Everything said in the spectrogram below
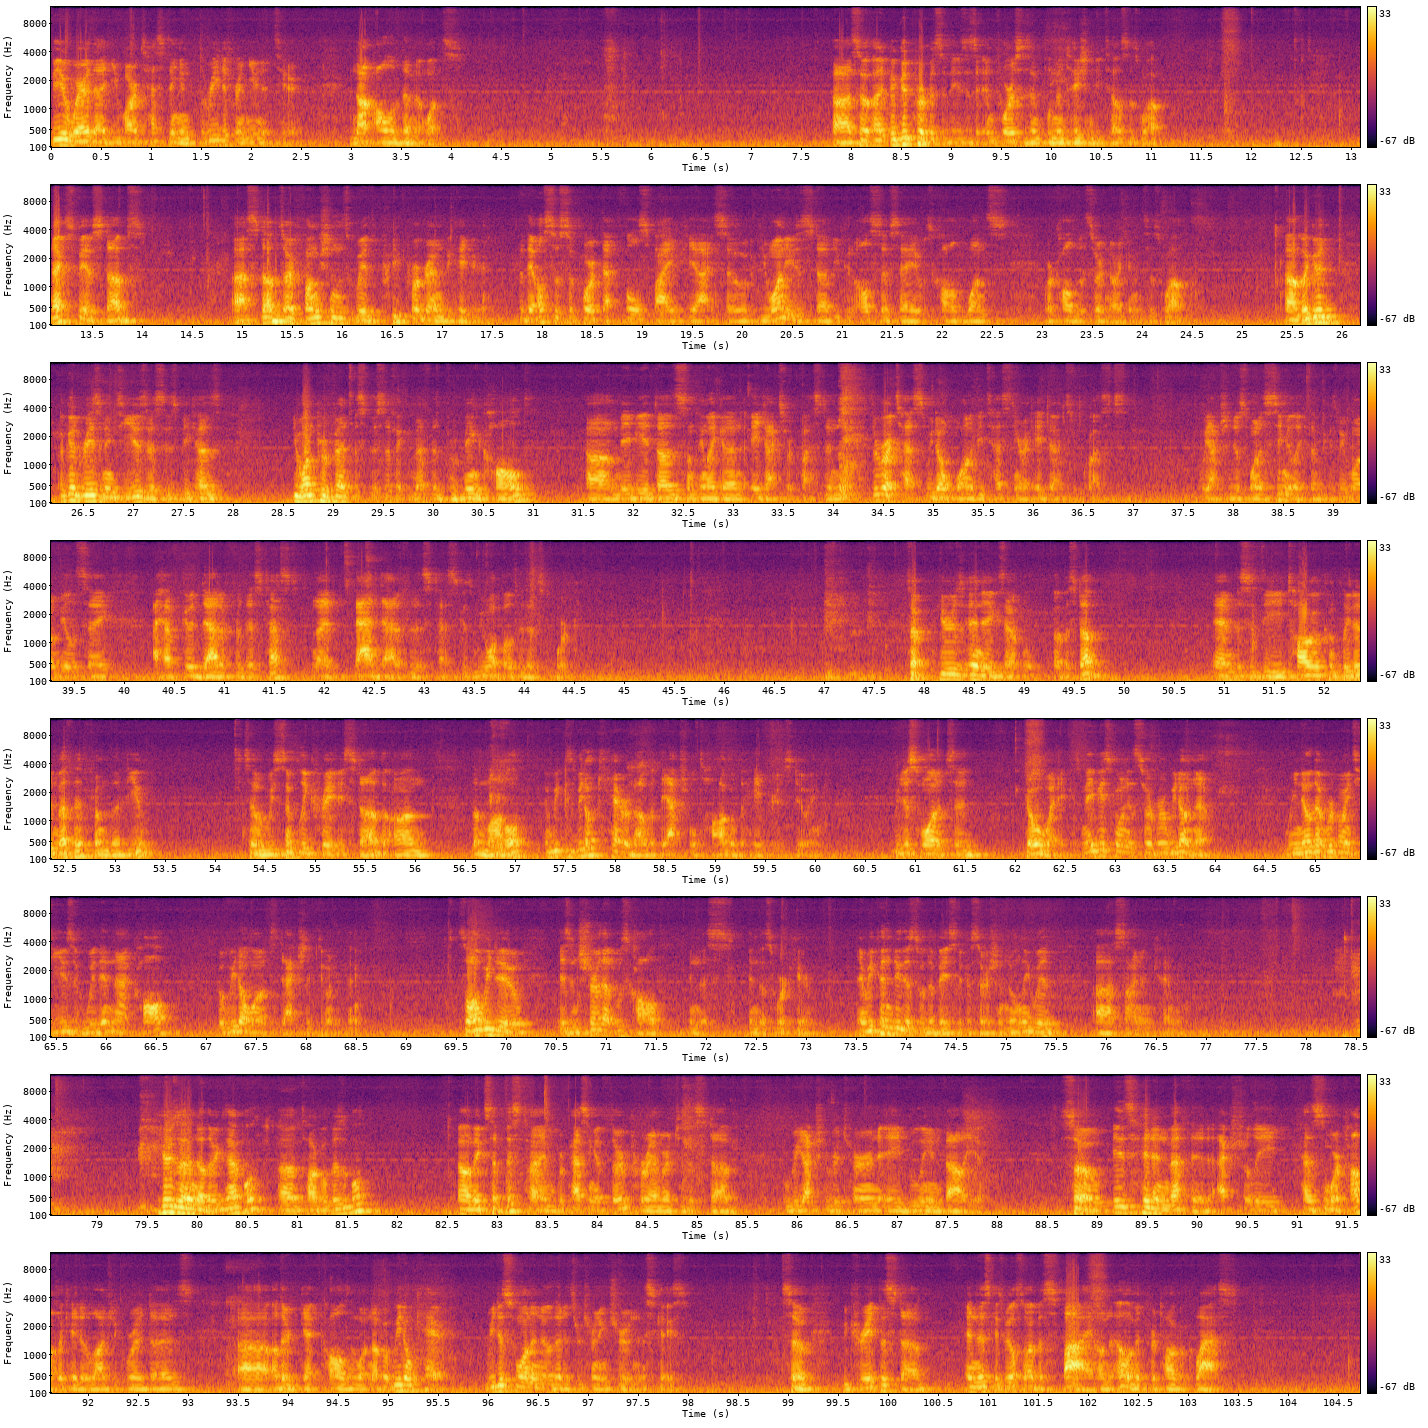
Be aware that you are testing in three different units here not all of them at once. Uh, so a, a, good purpose of these is it enforces implementation details as well. Next, we have stubs. Uh, stubs are functions with pre-programmed behavior, but they also support that full SPY API. So if you want to use a stub, you can also say it was called once or called with certain arguments as well. Um, a, good, a good reasoning to use this is because you want to prevent a specific method from being called um, maybe it does something like an AJAX request. And through our tests, we don't want to be testing our AJAX requests. We actually just want to simulate them because we want to be able to say, I have good data for this test, and I have bad data for this test, because we want both of those to work. So here's an example of a stub. And this is the toggle completed method from the view. So we simply create a stub on the model, and because we, we don't care about what the actual toggle behavior is doing. We just want it to go away. Because maybe it's going to the server, we don't know. We know that we're going to use it within that call, but we don't want it to actually do anything. So all we do is ensure that it was called in this, in this work here. And we couldn't do this with a basic assertion, only with uh, Sinon can. Here's another example of toggle visible, um, except this time we're passing a third parameter to the stub we actually return a Boolean value. So is hidden method actually has some more complicated logic where it does uh, other get calls and whatnot, but we don't care. We just want to know that it's returning true in this case. So we create the stub. In this case, we also have a spy on the element for toggle class.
